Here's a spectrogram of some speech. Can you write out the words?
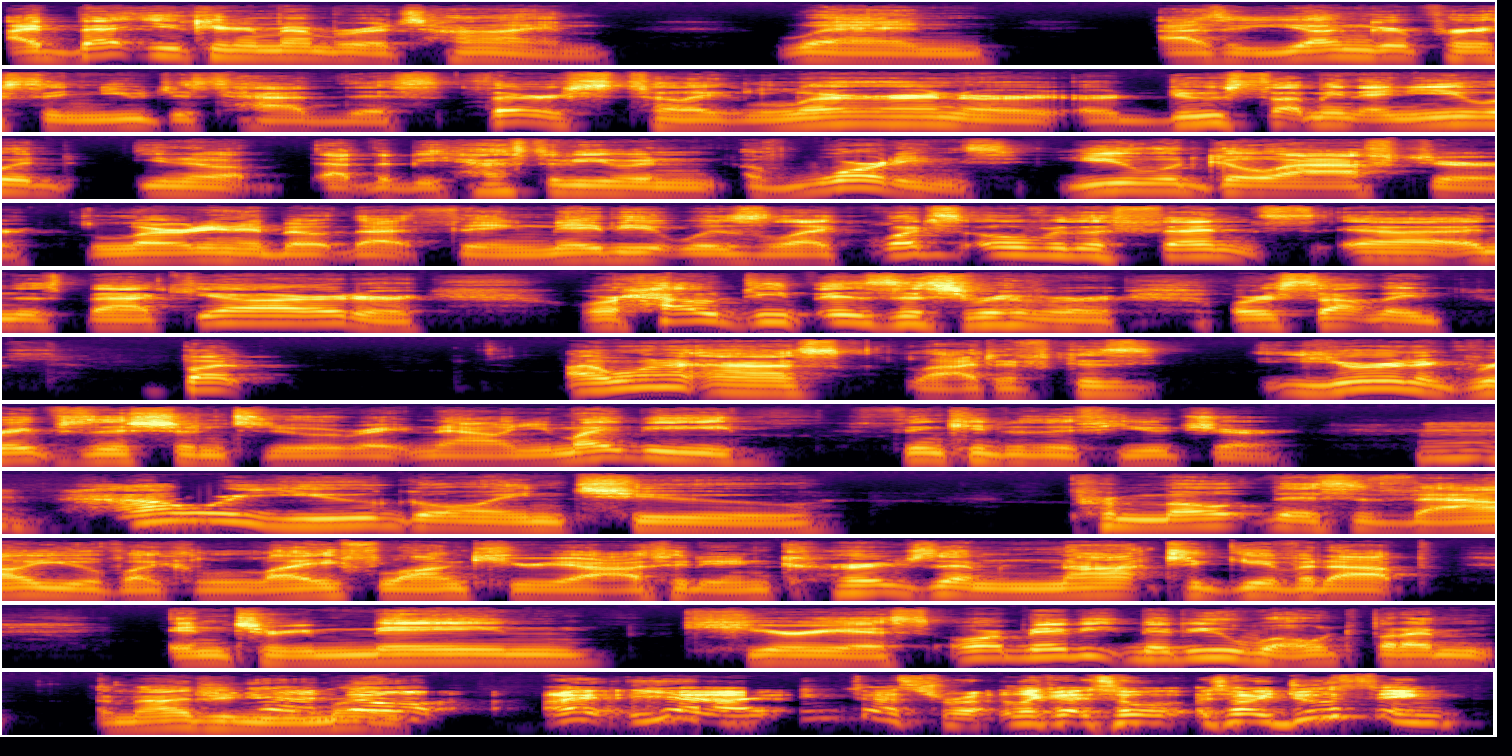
I bet you can remember a time when as a younger person you just had this thirst to like learn or or do something and you would you know at the behest of even of wardings you would go after learning about that thing. Maybe it was like what's over the fence uh, in this backyard or or how deep is this river? or something. But i want to ask latif because you're in a great position to do it right now and you might be thinking to the future Hmm. how are you going to promote this value of like lifelong curiosity encourage them not to give it up and to remain curious or maybe maybe you won't but i'm imagining yeah, you might no, I yeah, I think that's right. Like, so so I do think,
